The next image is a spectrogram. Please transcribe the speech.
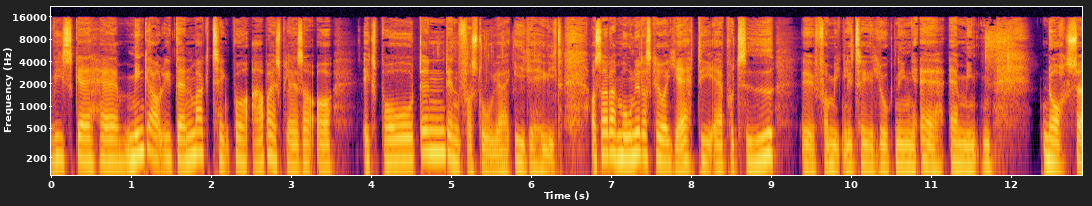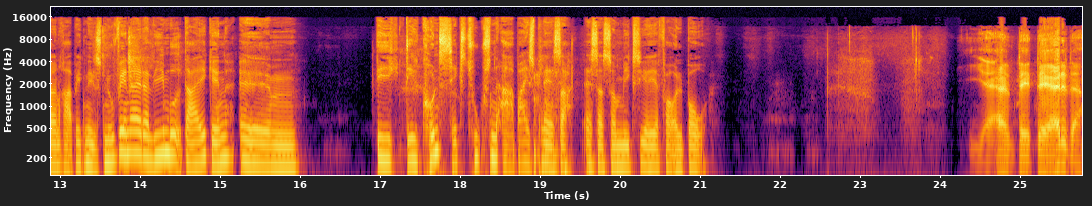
vi skal have minkavl i Danmark. Tænk på arbejdspladser og eksporten, den forstod jeg ikke helt. Og så er der Mone, der skriver, ja, det er på tide, øh, formentlig til lukning af, af minken. Nå, Søren Rabik Nielsen, nu vender jeg dig lige mod dig igen. Øhm, det, det er kun 6.000 arbejdspladser, altså som Mik siger jeg for Aalborg. Ja, det, det er det der.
